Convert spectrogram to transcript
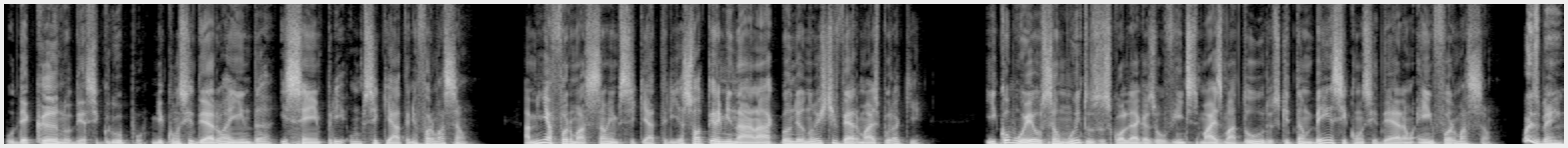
o decano desse grupo, me considero ainda e sempre um psiquiatra em formação. A minha formação em psiquiatria só terminará quando eu não estiver mais por aqui. E como eu, são muitos os colegas ouvintes mais maduros que também se consideram em formação. Pois bem,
